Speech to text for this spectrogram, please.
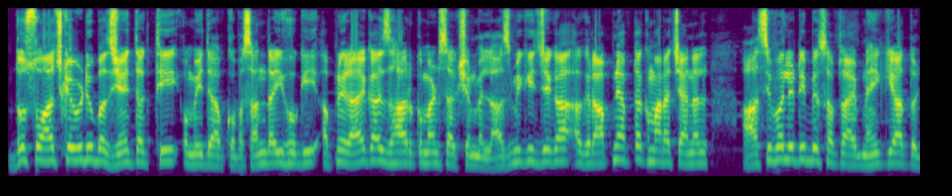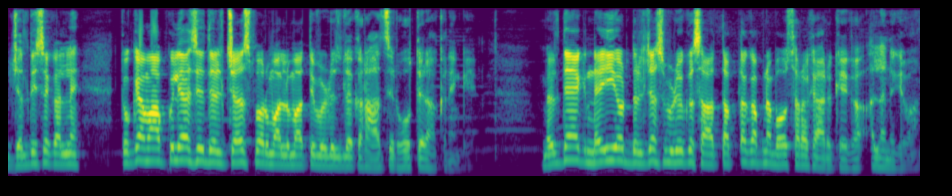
दोस्तों, आज की वीडियो बस यहीं तक थी। उम्मीद है आपको पसंद आई होगी। अपनी राय का इजहार कमेंट सेक्शन में लाजमी कीजिएगा। अगर आपने अब तक हमारा channel Asif Ali TV subscribe नहीं किया तो जल्दी से कर लें, क्योंकि हम आपके लिए ऐसी दिलचस्प और मालूमती वीडियोज़ लेकर हाजिर होते रहा करेंगे। मिलते हैं एक नई और दिलचस्प वीडियो के साथ। तब तक अपना बहुत सारा ख्याल रखेगा अल्लाह ने के बाद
